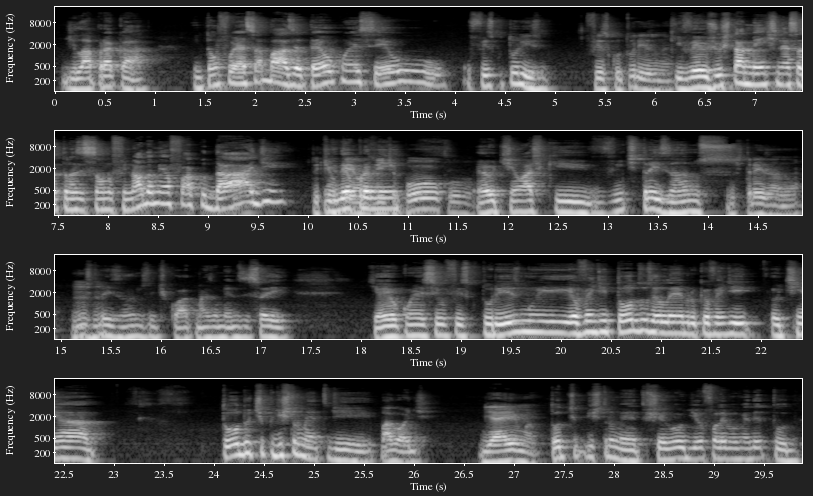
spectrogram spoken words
de lá para cá. Então foi essa base, até eu conhecer o, o fisiculturismo. Fisiculturismo, né? Que veio justamente nessa transição no final da minha faculdade. Tu tinha deu para mim, 20 e pouco? Eu tinha, eu acho que 23 anos. 23 anos, né? 23 uhum. anos, 24, mais ou menos isso aí. Que aí eu conheci o fisiculturismo e eu vendi todos, eu lembro que eu vendi, eu tinha todo tipo de instrumento de pagode. E aí, mano? Todo tipo de instrumento. Chegou o dia eu falei, vou vender tudo.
